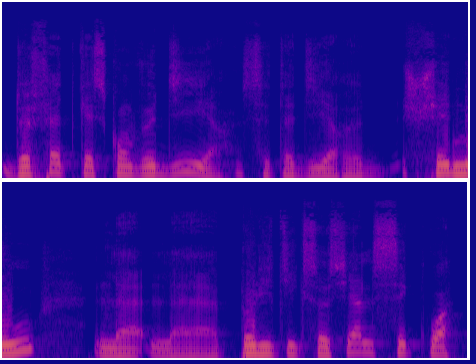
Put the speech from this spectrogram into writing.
de fait, qu'est-ce qu'on veut dire? C'est-à-dire, euh, chez nous, la politique sociale, c'est quoi?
